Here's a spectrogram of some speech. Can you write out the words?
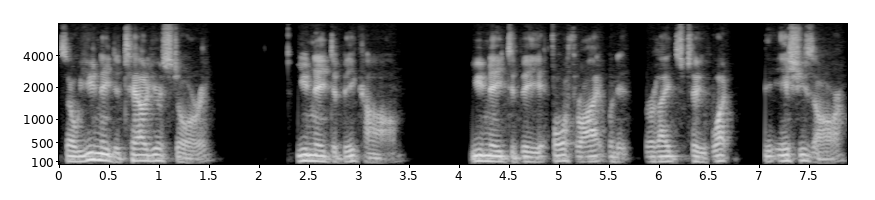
So you need to tell your story. You need to be calm. You need to be forthright when it relates to what the issues are.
